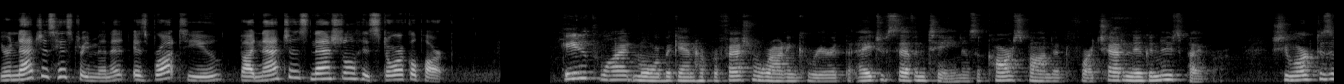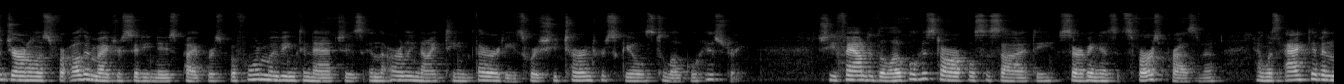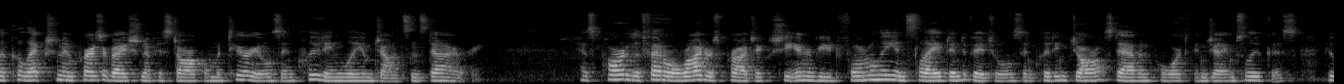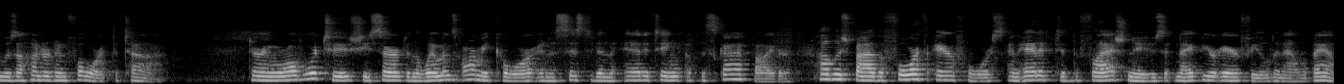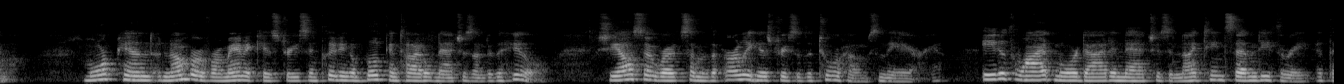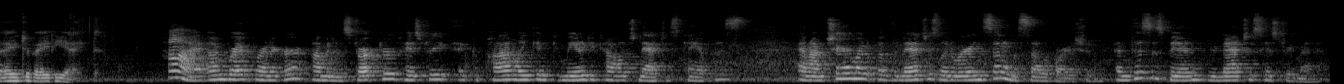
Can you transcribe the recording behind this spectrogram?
Your Natchez History Minute is brought to you by Natchez National Historical Park. Edith Wyatt Moore began her professional writing career at the age of 17 as a correspondent for a Chattanooga newspaper. She worked as a journalist for other major city newspapers before moving to Natchez in the early 1930s, where she turned her skills to local history. She founded the local historical society, serving as its first president, and was active in the collection and preservation of historical materials, including William Johnson's diary. As part of the Federal Writers Project, she interviewed formerly enslaved individuals, including Charles Davenport and James Lucas, who was 104 at the time. During World War II, she served in the Women's Army Corps and assisted in the editing of The Sky Fighter, published by the 4th Air Force and edited the Flash News at Napier Airfield in Alabama. Moore penned a number of romantic histories, including a book entitled Natchez Under the Hill. She also wrote some of the early histories of the tour homes in the area. Edith Wyatt Moore died in Natchez in 1973 at the age of 88. Hi, I'm Brett Brenniger. I'm an instructor of history at Copiah Lincoln Community College Natchez campus, and I'm chairman of the Natchez Literary and Cinema Celebration. And this has been your Natchez History Minute.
